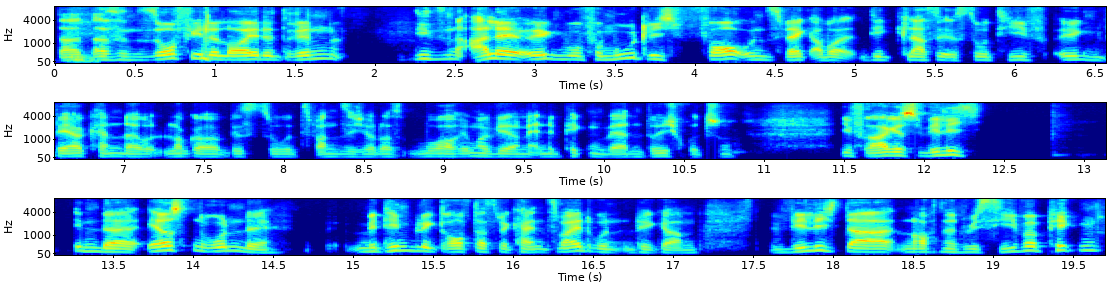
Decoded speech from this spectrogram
Da, da sind so viele Leute drin die sind alle irgendwo vermutlich vor uns weg, aber die Klasse ist so tief, irgendwer kann da locker bis zu 20 oder wo auch immer wir am Ende picken werden, durchrutschen. Die Frage ist, will ich in der ersten Runde, mit Hinblick darauf, dass wir keinen Zweitrunden-Pick haben, will ich da noch einen Receiver picken?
